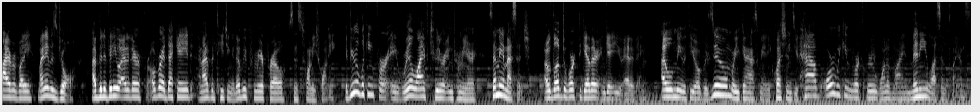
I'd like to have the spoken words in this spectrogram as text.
Hi everybody, my name is Joel. I've been a video editor for over a decade and I've been teaching Adobe Premiere Pro since 2020. If you're looking for a real life tutor in Premiere, send me a message. I would love to work together and get you editing. I will meet with you over Zoom where you can ask me any questions you have or we can work through one of my many lesson plans.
